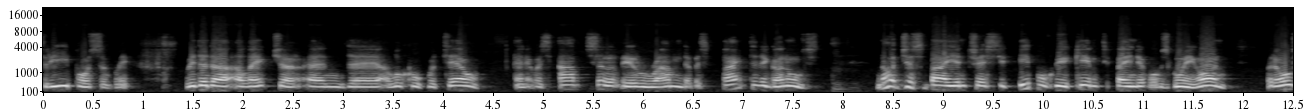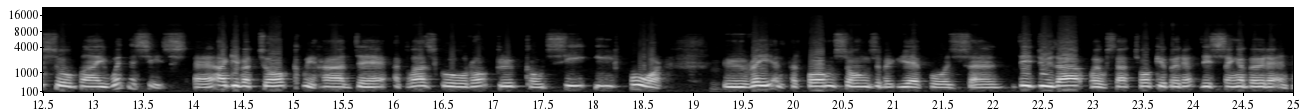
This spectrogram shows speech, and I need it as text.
three, possibly. We did a, a lecture in uh, a local hotel and it was absolutely rammed. It was packed to the gunnels, mm-hmm. not just by interested people who came to find out what was going on, but also by witnesses. Uh, I gave a talk. We had uh, a Glasgow rock group called CE4 mm-hmm. who write and perform songs about UFOs. Uh, they do that whilst I talk about it. They sing about it, and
